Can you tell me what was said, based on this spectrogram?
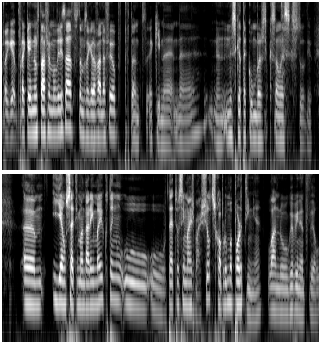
para, que- para quem não está familiarizado, estamos a gravar na FEUP, portanto, aqui na, na- na- nas catacumbas que são esse de estúdio. Um, e é um sétimo andar e meio que tem o, o teto assim mais baixo. Ele descobre uma portinha lá no gabinete dele.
